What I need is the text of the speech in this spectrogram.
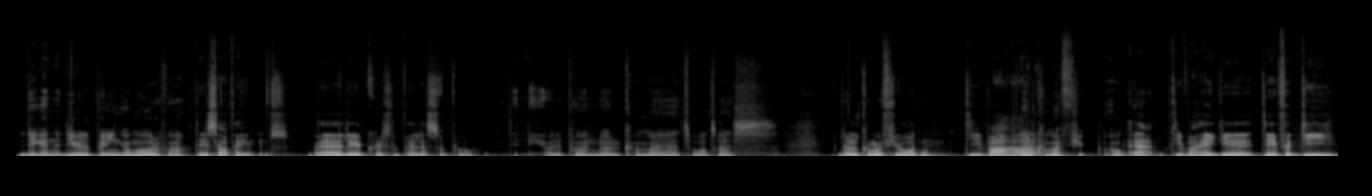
Ligger den alligevel på 1,48? det er Southamptons. Hvad ligger Crystal Palace så på? Det ligger vel på 0,62? 0,14. De var... 0,4? Okay. Ja, de var ikke, det er fordi,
